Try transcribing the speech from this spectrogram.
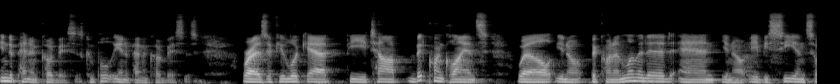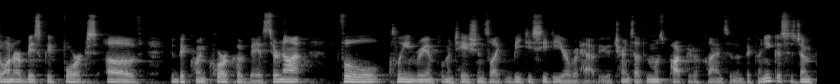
independent code bases, completely independent code bases. Whereas if you look at the top Bitcoin clients, well, you know, Bitcoin Unlimited and, you know, ABC and so on are basically forks of the Bitcoin core code base. They're not full clean reimplementations like BTCD or what have you. It turns out the most popular clients in the Bitcoin ecosystem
